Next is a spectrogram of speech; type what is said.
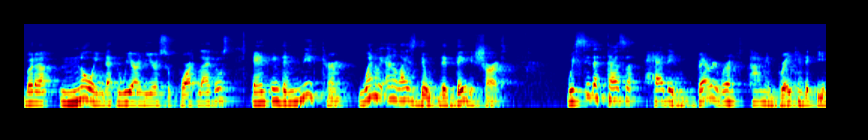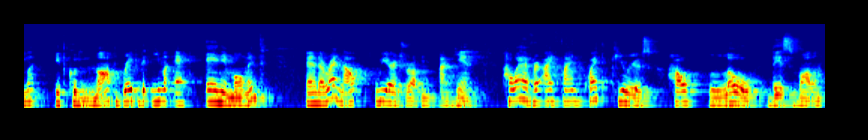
but uh, knowing that we are near support levels and in the midterm, when we analyze the, the daily chart, we see that Tesla had a very rough time in breaking the EMA. It could not break the EMA at any moment. And uh, right now we are dropping again. However, I find quite curious how low this volume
